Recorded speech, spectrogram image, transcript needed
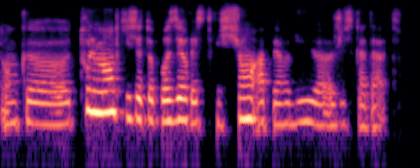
Donc, euh, tout le monde qui s'est opposé aux restrictions a perdu euh, jusqu'à date.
